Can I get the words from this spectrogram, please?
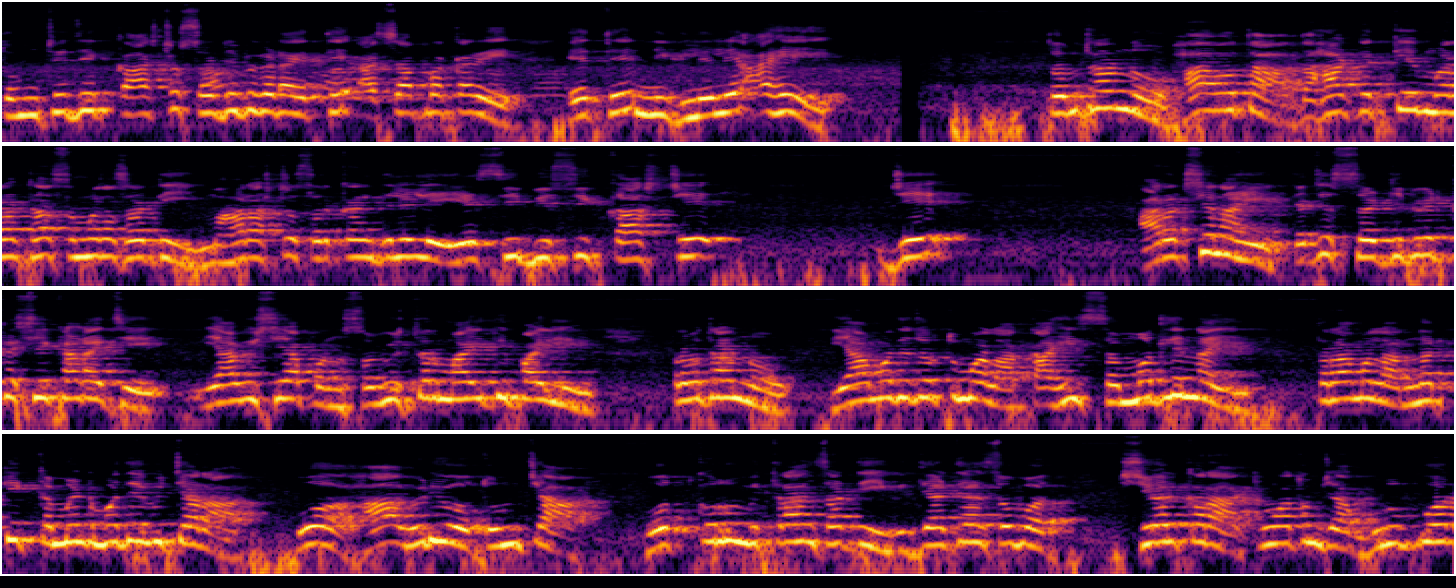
तुमचे जे कास्ट सर्टिफिकेट आहे ते अशा प्रकारे येथे निघलेले आहे. तर मित्रांनो हा होता दहा टक्के मराठा समाजासाठी महाराष्ट्र सरकारने दिलेले एस सी बी सी कास्टचे जे आरक्षण आहे त्याचे सर्टिफिकेट कसे काढायचे याविषयी आपण सविस्तर माहिती पाहिली. तर मित्रांनो यामध्ये जर तुम्हाला काही समजले नाही तर आम्हाला नक्की कमेंटमध्ये विचारा व हा व्हिडिओ तुमच्या होतकरू मित्रांसाठी विद्यार्थ्यांसोबत शेअर करा किंवा तुमच्या ग्रुपवर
